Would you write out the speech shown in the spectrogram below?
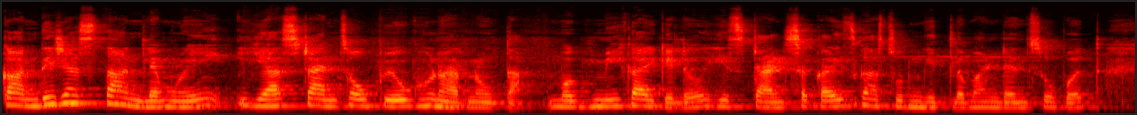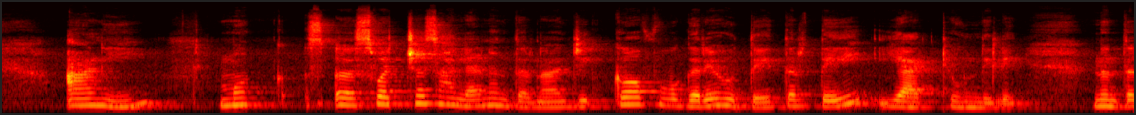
कांदे जास्त आणल्यामुळे या स्टँडचा उपयोग होणार नव्हता. मग मी काय केलं हे स्टँड सकाळीच घासून घेतलं भांड्यांसोबत. आणि मग स्वच्छ झाल्यानंतर ना जे कप वगैरे होते तर ते यात ठेवून दिले. नंतर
